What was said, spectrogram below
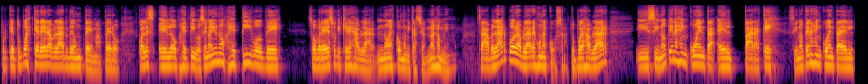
Porque tú puedes querer hablar de un tema, pero ¿cuál es el objetivo? Si no hay un objetivo de sobre eso que quieres hablar, no es comunicación, no es lo mismo. O sea, hablar por hablar es una cosa. Tú puedes hablar y si no tienes en cuenta el para qué, si no tienes en cuenta el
